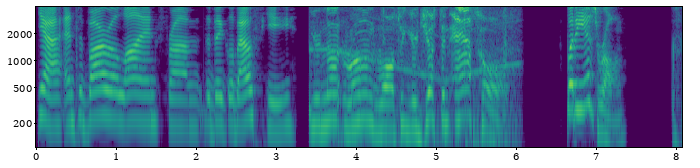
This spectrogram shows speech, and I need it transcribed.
yeah, and to borrow a line from The Big Lebowski, You're not wrong, Walter. You're just an asshole. but he is wrong.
